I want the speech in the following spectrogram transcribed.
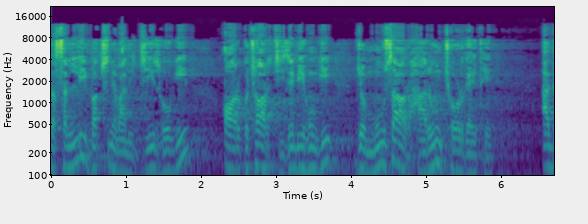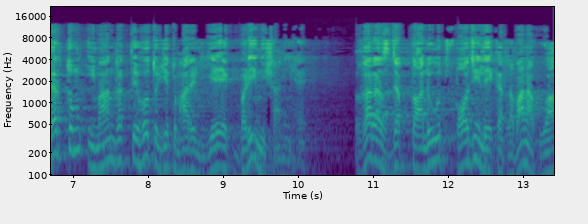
तसल्ली बख्शने वाली चीज़ होगी और कुछ और चीज़ें भी होंगी जो मूसा और हारून छोड़ गए थे। अगर तुम ईमान रखते हो तो ये तुम्हारे लिए एक बड़ी निशानी है। गरज जब तालूद फौजी लेकर रवाना हुआ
